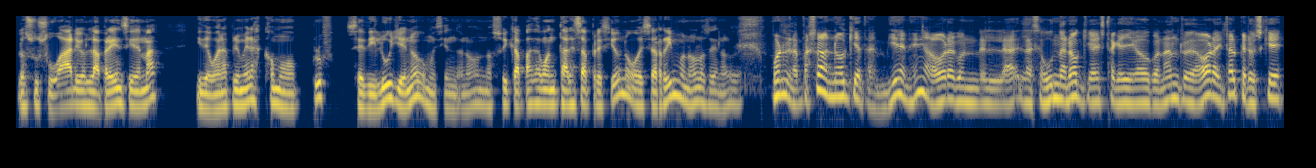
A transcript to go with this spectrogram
los usuarios, la prensa y demás. Y de buena primera es como, pluf, se diluye, ¿no? Como diciendo, no, no soy capaz de aguantar esa presión o ese ritmo, no lo sé, no lo sé. Bueno, la pasó a Nokia también, ¿eh? Ahora con la, la segunda Nokia, esta que ha llegado con Android ahora y tal, pero es que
